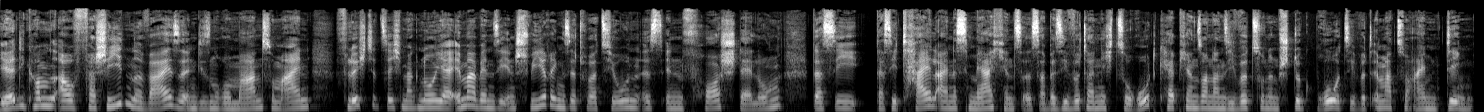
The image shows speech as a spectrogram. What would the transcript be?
Ja, die kommen auf verschiedene Weise in diesen Roman. Zum einen flüchtet sich Magnolia immer, wenn sie in schwierigen Situationen ist, in Vorstellung, dass sie, dass sie Teil eines Märchens ist. Aber sie wird dann nicht zu Rotkäppchen, sondern sie wird zu einem Stück Brot. Sie wird immer zu einem Ding.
